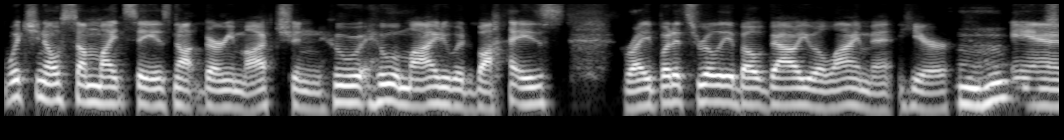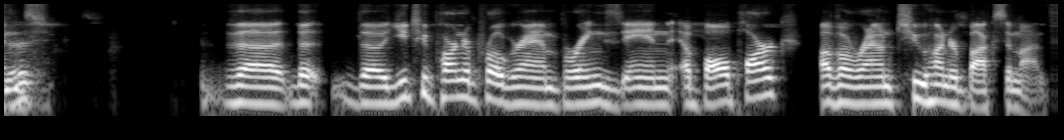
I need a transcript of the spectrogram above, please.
which you know some might say is not very much and who who am i to advise right? But it's really about value alignment here. Mm-hmm. and sure the the the YouTube partner program brings in a ballpark of around 200 bucks a month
